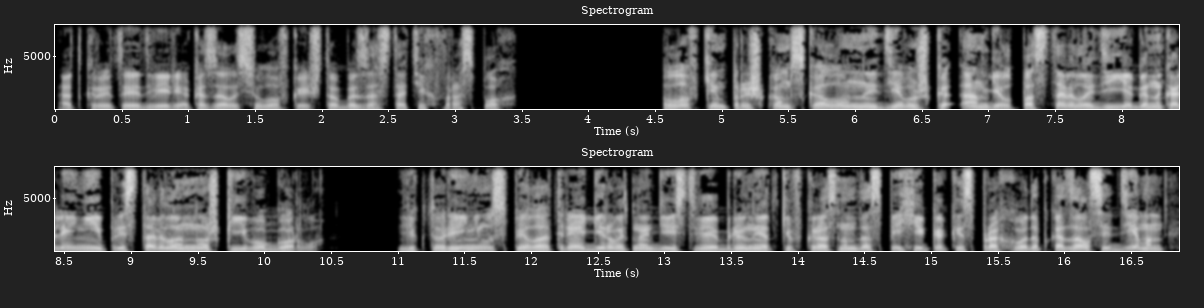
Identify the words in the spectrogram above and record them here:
Открытая дверь оказалась уловкой, чтобы застать их врасплох. Ловким прыжком с колонны девушка-ангел поставила Диего на колени и приставила нож к его горлу. Виктория не успела отреагировать на действия брюнетки в красном доспехе, как из прохода показался демон —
